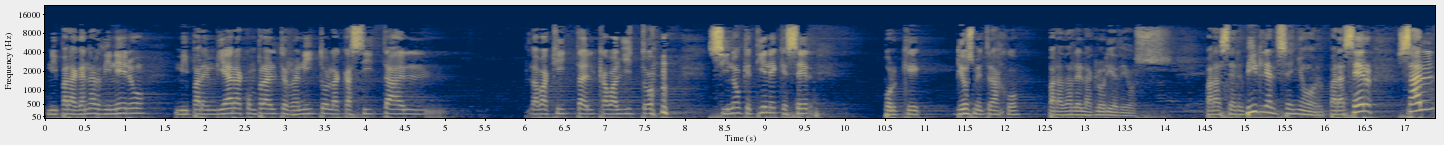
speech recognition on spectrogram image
ni para ganar dinero, ni para enviar a comprar el terrenito, la casita, el, la vaquita, el caballito, sino que tiene que ser porque Dios me trajo para darle la gloria a Dios, para servirle al Señor, para ser sal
